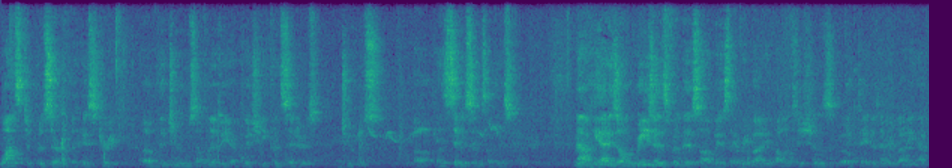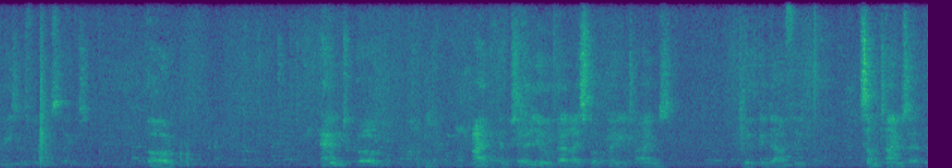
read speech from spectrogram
wants to preserve the history of the Jews of Libya, which he considers Jews, uh, citizens of this country. Now, he had his own reasons for this, obviously, everybody, politicians, dictators, everybody have reasons for these things. Um, and um, I can tell you that I spoke many times with Gaddafi, sometimes at the,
